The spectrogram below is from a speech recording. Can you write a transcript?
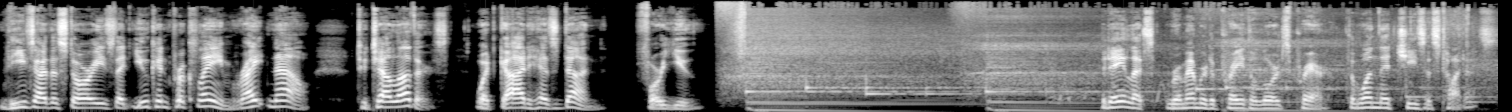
These are the stories that you can proclaim right now to tell others what God has done for you. Today, let's remember to pray the Lord's Prayer, the one that Jesus taught us.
